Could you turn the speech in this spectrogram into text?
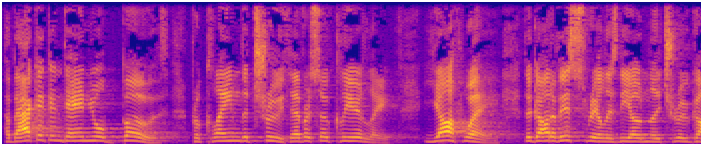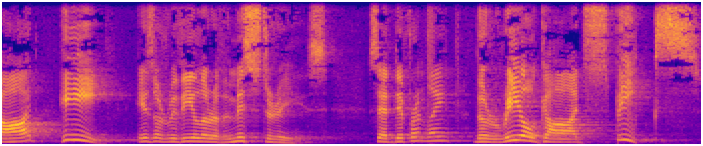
Habakkuk and Daniel both proclaim the truth ever so clearly. Yahweh, the God of Israel, is the only true God. He is a revealer of mysteries. Said differently, the real God speaks.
